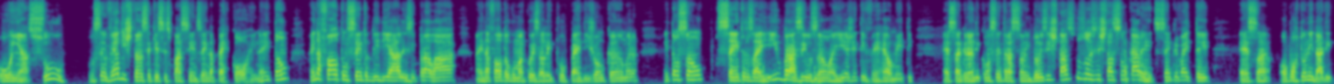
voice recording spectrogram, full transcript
ou em Açu, você vê a distância que esses pacientes ainda percorrem, né? Então, ainda falta um centro de diálise para lá, ainda falta alguma coisa ali por perto de João Câmara. Então, são centros aí, e o Brasilzão aí, a gente vê realmente essa grande concentração em dois estados, os dois estados são carentes, sempre vai ter essa oportunidade.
